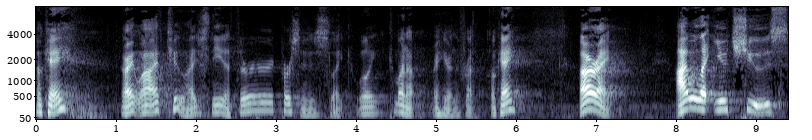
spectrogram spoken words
Okay. All right. Well, I have two. I just need a third person who's like willing. Come on up right here in the front. Okay. All right. I will let you choose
